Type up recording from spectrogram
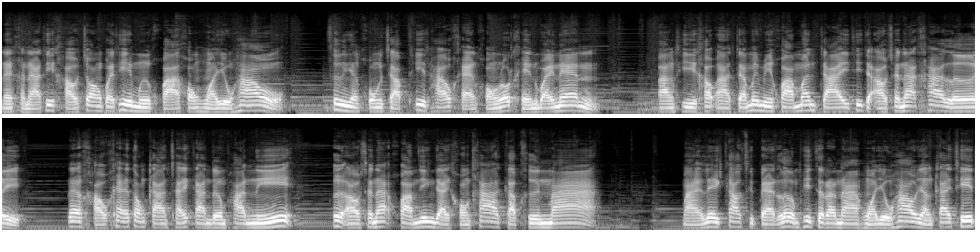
ในขณะที่เขาจ้องไปที่มือขวาของหัวอยู่เห้าซึ่งยังคงจับที่เท้าแขนของรถเข็นไว้แน่น บางทีเขาอาจจะไม่มีความมั่นใจที่จะเอาชนะข้าเลย และเขาแค่ต้องการใช้การเดิมพันนี้ พื่อเอาชนะความยิ่งใหญ่ของข้ากลับคืนมา หมายเลข 98 เริ่มพิจารณาหัวอยู่เห้าอย่างใกล้ชิด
